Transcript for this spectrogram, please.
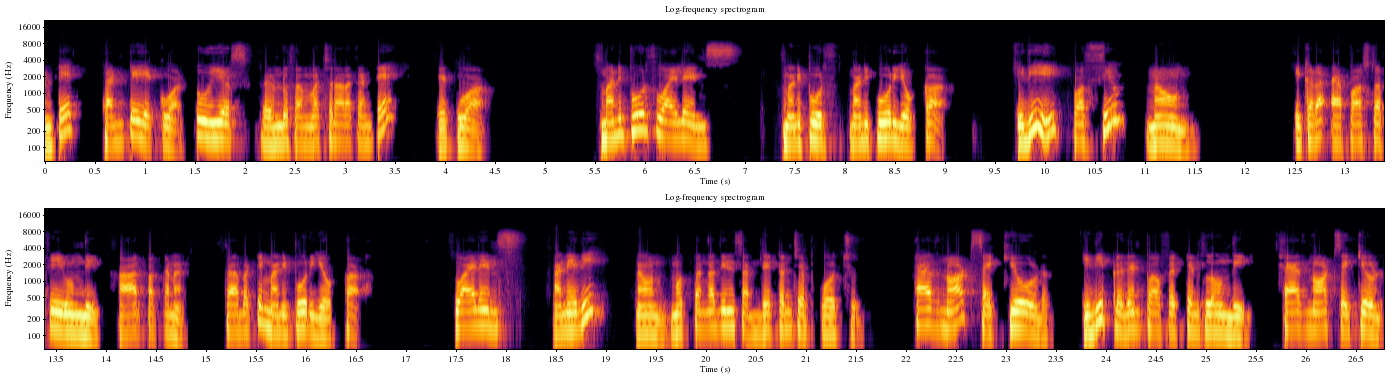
అంటే కంటే ఎక్కువ. టూ ఇయర్స్ రెండు సంవత్సరాల కంటే ఎక్కువ. మణిపూర్స్ వైలెన్స్ మణిపూర్స్ మణిపూర్ యొక్క ఇది పర్సివ్ నౌన్. ఇక్కడ అపాస్ట్రఫీ ఉంది ఆర్ పక్కన. కాబట్టి మణిపూర్ యొక్క వైలెన్స్ అనేది నౌన్. మొత్తంగా దీని సబ్జెక్ట్ అని చెప్పుకోవచ్చు. హ్యావ్ నాట్ సెక్యూర్డ్ ఇది ప్రజెంట్ పర్ఫెక్ట్ టెన్స్లో ఉంది. హ్యావ్ నాట్ సెక్యూర్డ్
